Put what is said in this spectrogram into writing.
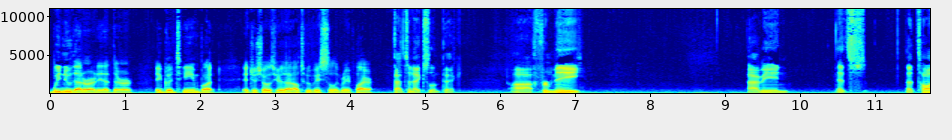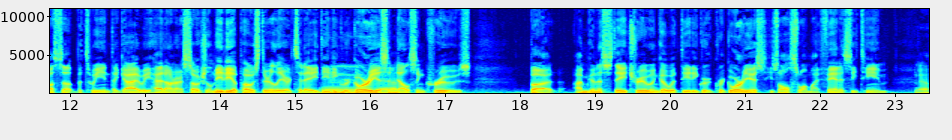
we knew that already that they're a good team, but it just shows here that Altuve is still a great player. That's an excellent pick. Uh, for me, I mean, it's a toss up between the guy we had on our social media post earlier today, Didi Mm, Gregorius, yeah. and Nelson Cruz. But I'm going to stay true and go with Didi Gre- Gregorius. He's also on my fantasy team. Yeah.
